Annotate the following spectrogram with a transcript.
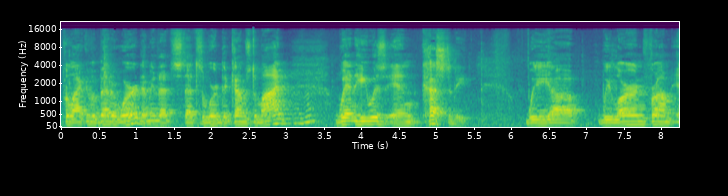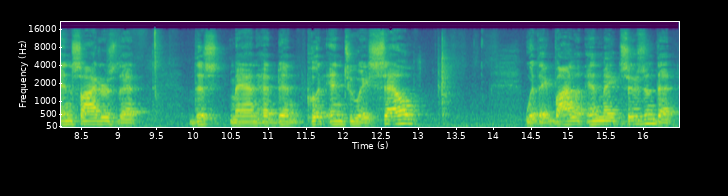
for lack of a better word. I mean, that's that's the word that comes to mind. When he was in custody, we uh, we learned from insiders that this man had been put into a cell with a violent inmate, Susan. That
